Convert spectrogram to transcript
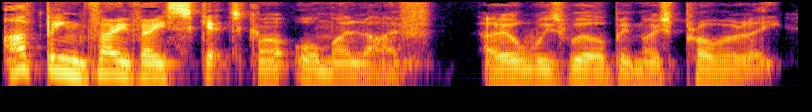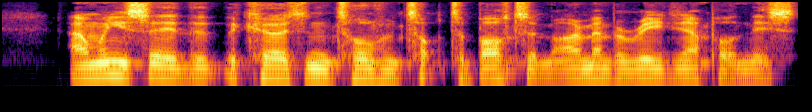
I've been very, very skeptical all my life. I always will be, most probably. And when you say that the curtain torn from top to bottom, I remember reading up on this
